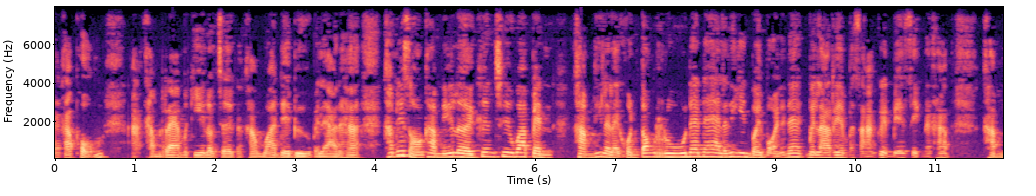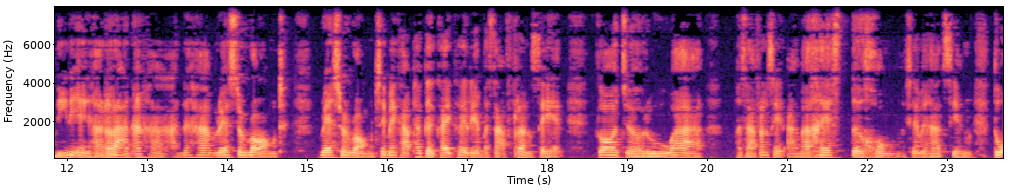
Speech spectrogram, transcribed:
นะครับผมอ่าคำแรกเมื่อกี้เราเจอกับคำว่า debut ไปแล้วนะฮะคำที่ 2คำนี้เลยขึ้นชื่อว่าเป็นคำที่หลาย ๆ คนต้องรู้แน่ ๆ และได้ยินบ่อย ๆ แน่ ๆ เวลาเรียนภาษาอังกฤษเบสิกนะครับคำนี้นี่เองฮะร้านอาหารนะฮะ restaurant restaurant ใช่ไหมครับ ถ้าเกิดใครเคยเรียนภาษาฝรั่งเศส ก็จะรู้ว่า ภาษาฝรั่งเศสอ่านว่า r e s t a u r a n t ใช่ไหมฮะ เสียงตัว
